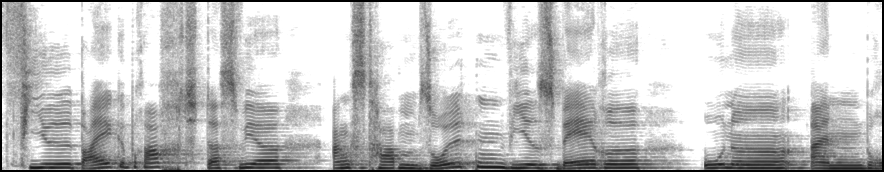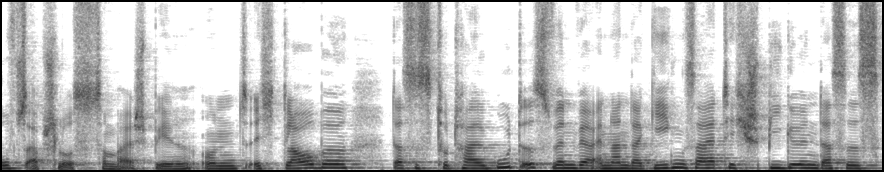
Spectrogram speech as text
viel beigebracht, dass wir Angst haben sollten, wie es wäre, ohne einen Berufsabschluss zum Beispiel. Und ich glaube, dass es total gut ist, wenn wir einander gegenseitig spiegeln, dass es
